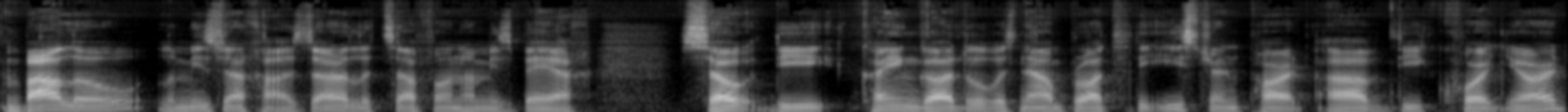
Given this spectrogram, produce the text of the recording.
Balo lemizrach hazar letzafon hamizbeach. So the Kohen Gadol was now brought to the eastern part of the courtyard,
